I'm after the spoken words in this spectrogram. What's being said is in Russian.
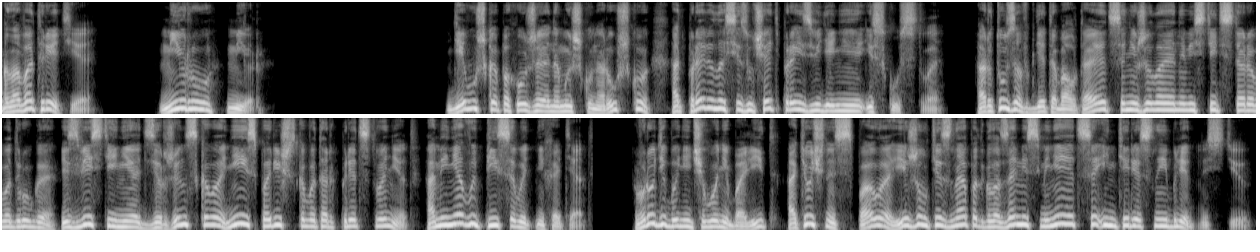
Глава третья. Миру мир. Девушка, похожая на мышку-нарушку, отправилась изучать произведение искусства. Артузов где-то болтается, не желая навестить старого друга. Известий ни от Дзержинского, ни из парижского торгпредства нет, а меня выписывать не хотят. Вроде бы ничего не болит, отечность спала, и желтизна под глазами сменяется интересной бледностью.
